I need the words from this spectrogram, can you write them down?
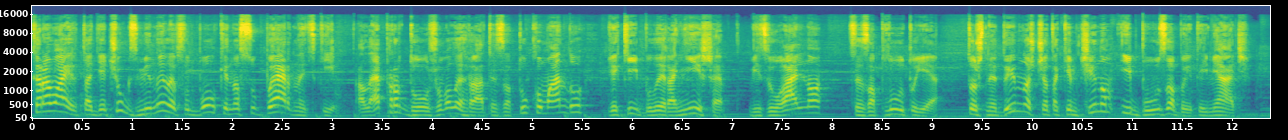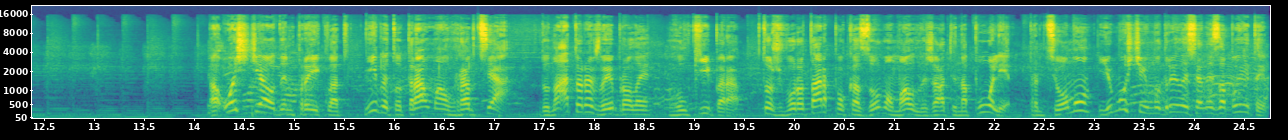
Караваєв та Дячук змінили футболки на суперницькі, але продовжували грати за ту команду, в якій були раніше. Візуально це заплутує. Тож не дивно, що таким чином і був забитий м'яч. А ось ще один приклад: нібито травма у гравця. Донатори вибрали голкіпера. Тож воротар показово мав лежати на полі. При цьому йому ще й мудрилися не забити.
